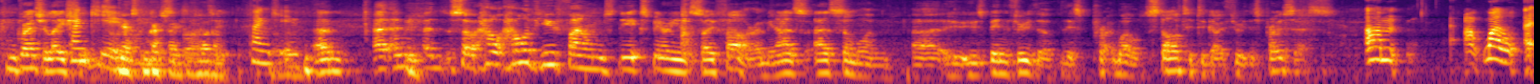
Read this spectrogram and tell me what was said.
congratulations? Thank you. Yes, congratulations, sobriety. Thank you. Um, and, and, and so, how, how have you found the experience so far? I mean, as as someone uh, who, who's been through the this pro- well, started to go through this process. Um, uh, well, uh,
